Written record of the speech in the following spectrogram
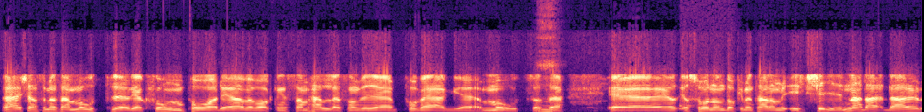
Det här känns som en sån här motreaktion på det övervakningssamhälle som vi är på väg eh, mot. Så att säga. Eh, jag- såg någon dokumentär om i Kina, där, där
